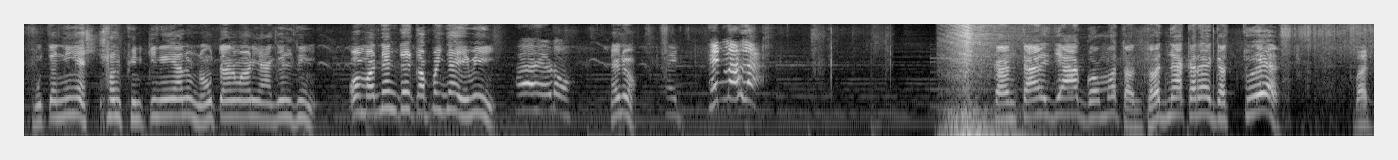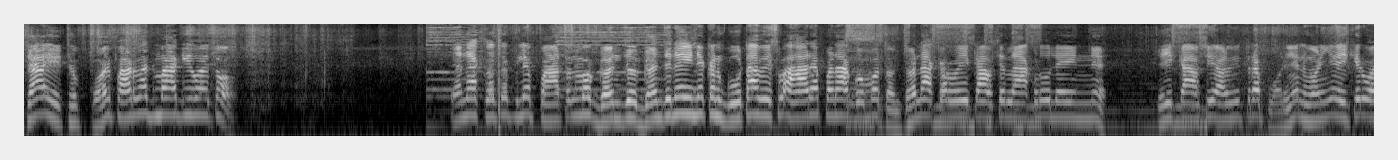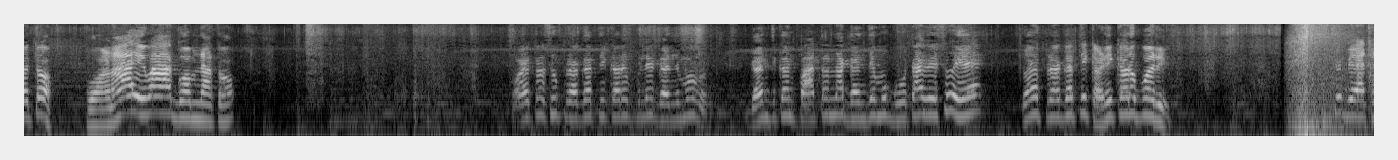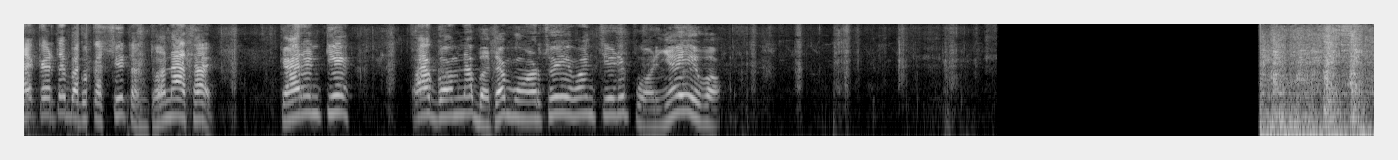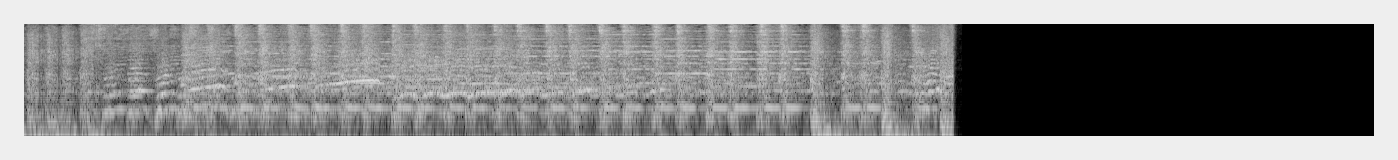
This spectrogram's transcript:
હું. તને અચ્છાન ફિનકી નહીં આનું નવ તાર વાળી આગળથી ઓ મદન તે કપાઈ જાય એવી. હા હેડો. હેડો. હેડ. હેડ માલા. કંટાળી જે આ ગોમો ધંધો જ ના કરાય ગતું એ બધા હેઠ ભોય પાડવા જ માગી હોય તો. એના કરતા પેલા પાટણમાં ગંજ ગંજ નહીં ને કણ ગોટા વેચવા હારે પણ આ ગોમો ધંધો ના કરવો. એક આવશે લાકડું લઈને, એક આવશે અળવિતરા ભણીએ ને વણીએ કર્યું હોય તો ભણા એવા આ ગોમના તો. હોય તો શું પ્રગતિ કરે? પેલે ગંજમાં, ગંજ ગંજ પાટણના ગંજમાં ગોટા વેચું એ તો પ્રગતિ ઘણી કરો પડી બેઠા કરતા કશું ધંધો ના થાય. કારણ કે આ ગામના બધા માણસો એવા ચેડે ભણ્યા એવા.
